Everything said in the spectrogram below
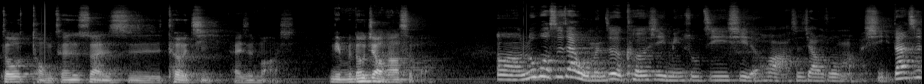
都统称算是特技还是马戏？你们都叫它什么？呃，如果是在我们这个科系民俗记忆系的话，是叫做马戏，但是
